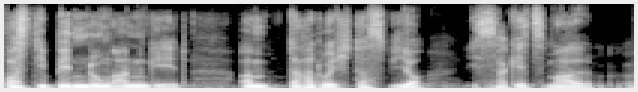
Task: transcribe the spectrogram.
was die Bindung angeht, dadurch, dass wir, ich sage jetzt mal, äh,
